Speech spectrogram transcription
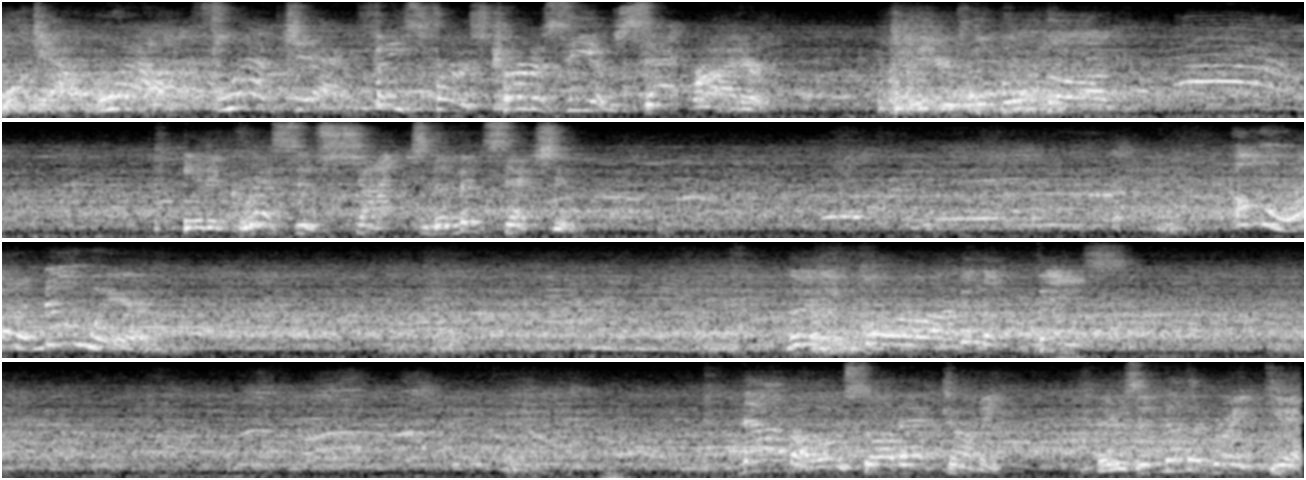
Look out! Wow! Flapjack face first, courtesy of Zack Ryder. There's the Bulldog. An aggressive shot to the midsection. Oh, out of nowhere. Look at the forearm in the face. Navajo saw that coming. There's another great kick.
